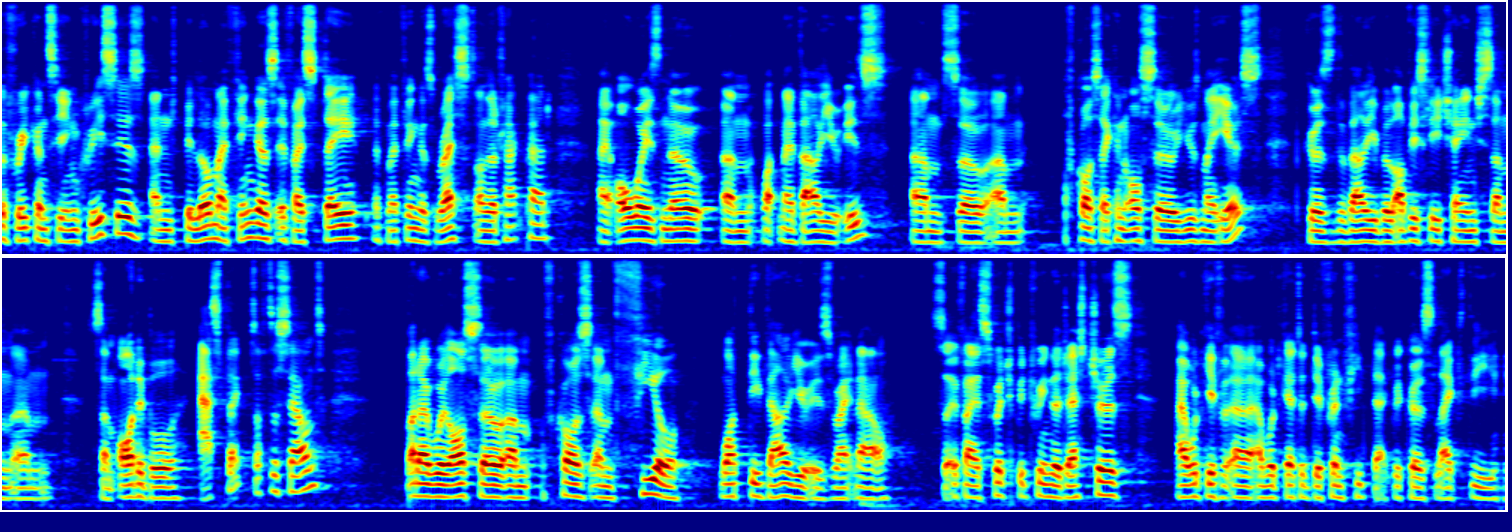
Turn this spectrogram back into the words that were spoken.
the frequency increases, and below my fingers, if I stay, if my fingers rest on the trackpad, I always know um, what my value is. Um, so um, of course, I can also use my ears because the value will obviously change some um, some audible aspects of the sound. But I will also, um, of course, feel what the value is right now. So if I switch between the gestures, I would give uh, I would get a different feedback because like the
